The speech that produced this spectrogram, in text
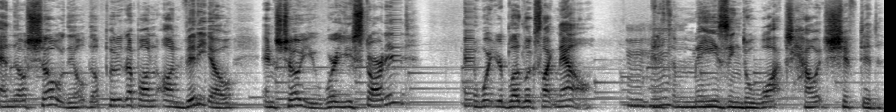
and they'll show they'll they'll put it up on on video and show you where you started and what your blood looks like now. And Mhm. it's amazing to watch how it shifted.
